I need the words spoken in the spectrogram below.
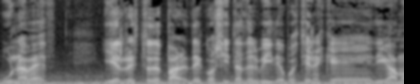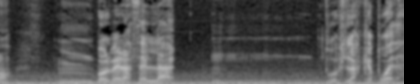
una vez y el resto de, de cositas del vídeo, pues tienes que, digamos, mm, volver a hacerlas pues las que puedas.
